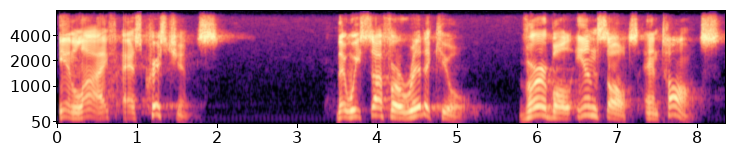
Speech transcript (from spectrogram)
in life as Christians that we suffer ridicule, verbal insults, and taunts.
